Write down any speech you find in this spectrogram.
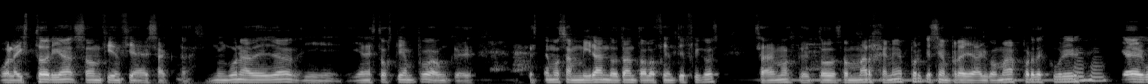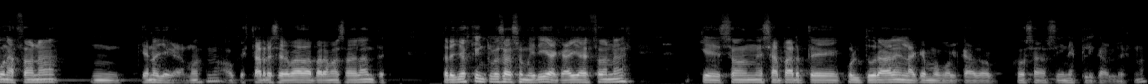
o la historia son ciencias exactas. Ninguna de ellas, y, en estos tiempos, aunque estemos admirando tanto a los científicos, sabemos que todos son márgenes porque siempre hay algo más por descubrir y hay alguna zona mm, que no llegamos, ¿no? o que está reservada para más adelante. Pero yo es que incluso asumiría que haya zonas que son esa parte cultural en la que hemos volcado cosas inexplicables. ¿no?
